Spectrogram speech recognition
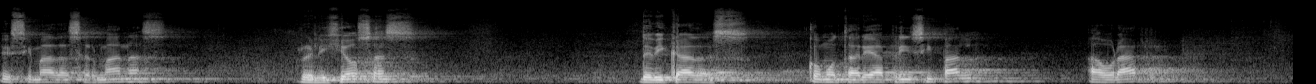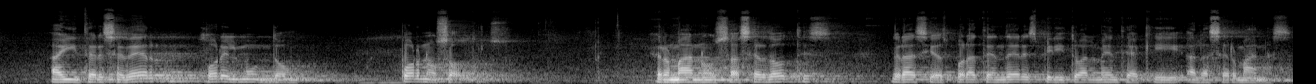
Estimadas hermanas, religiosas, dedicadas como tarea principal a orar, a interceder por el mundo, por nosotros. Hermanos sacerdotes, gracias por atender espiritualmente aquí a las hermanas.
